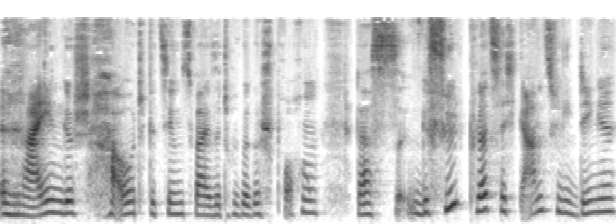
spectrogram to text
reingeschaut beziehungsweise drüber gesprochen, dass gefühlt plötzlich ganz viele Dinge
